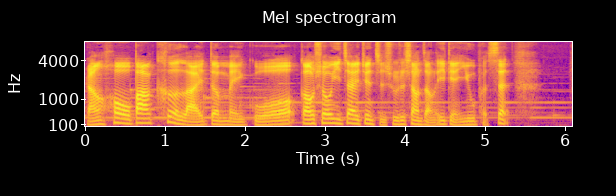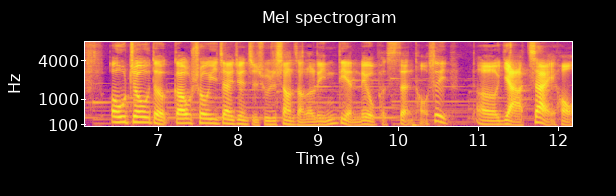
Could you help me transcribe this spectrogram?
然后巴克莱的美国高收益债券指数是上涨了一点一五 percent，欧洲的高收益债券指数是上涨了零点六 percent 哈，所以呃亚债哈。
